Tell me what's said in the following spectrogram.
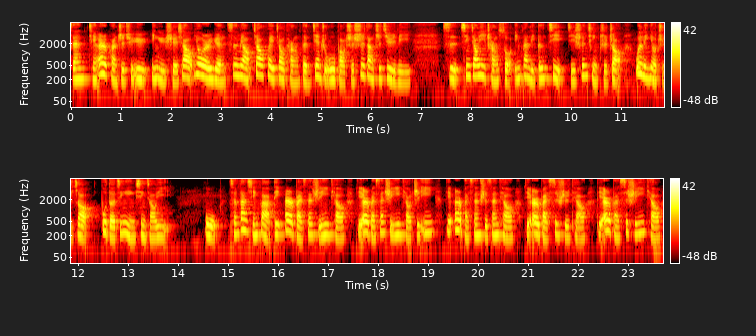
三、前二款之区域应与学校、幼儿园、寺庙、教会、教堂等建筑物保持适当之距离。四、性交易场所应办理登记及申请执照，未领有执照，不得经营性交易。五、曾犯刑法第二百三十一条、第二百三十一条之一、第二百三十三条、第二百四十条、第二百四十一条、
